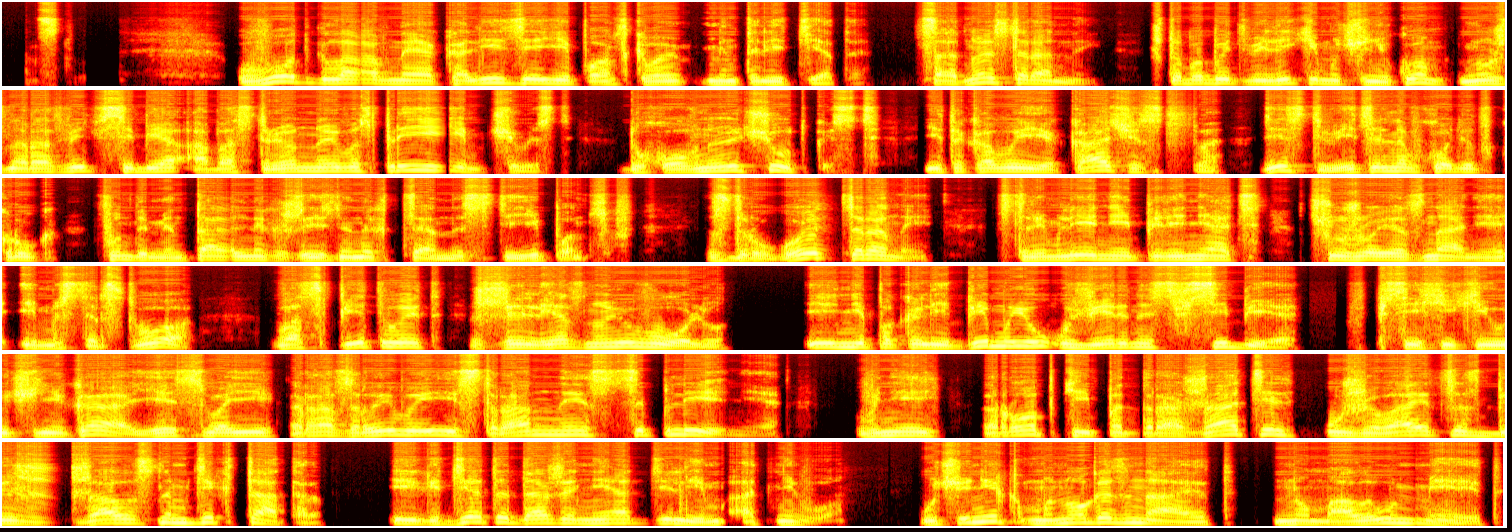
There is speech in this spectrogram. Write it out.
Вот главная коллизия японского менталитета. С одной стороны, чтобы быть великим учеником, нужно развить в себе обостренную восприимчивость, духовную чуткость. И таковые качества действительно входят в круг фундаментальных жизненных ценностей японцев. С другой стороны, Стремление перенять чужое знание и мастерство воспитывает железную волю и непоколебимую уверенность в себе. В психике ученика есть свои разрывы и странные сцепления. В ней робкий подражатель уживается с безжалостным диктатором и где-то даже неотделим от него. Ученик много знает, но мало умеет.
